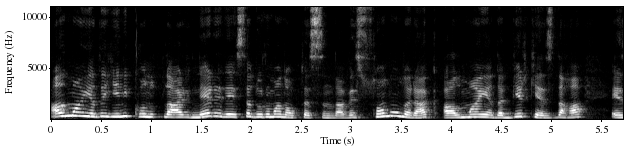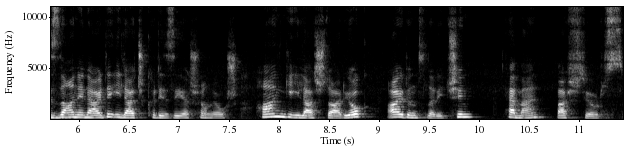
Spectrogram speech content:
Almanya'da yeni konutlar neredeyse durma noktasında ve son olarak Almanya'da bir kez daha eczanelerde ilaç krizi yaşanıyor. Hangi ilaçlar yok? Ayrıntılar için hemen başlıyoruz.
